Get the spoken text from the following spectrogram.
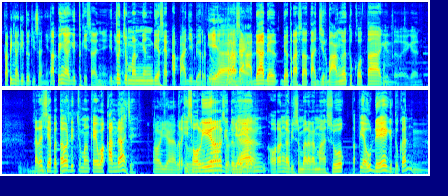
Tapi nggak gitu kisahnya. Tapi nggak gitu kisahnya. Itu Iya. cuman yang dia set up aja biar Betul. Iya. terasa Ramai. ada, biar biar terasa tajir banget tuh kota gitu ya kan. Karena siapa tahu dia cuman kayak Wakanda aja. Oh iya, betul. terisolir gitu Iya, iya. kan. Orang nggak bisa sembarangan masuk, tapi ya udah gitu kan. Hmm.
